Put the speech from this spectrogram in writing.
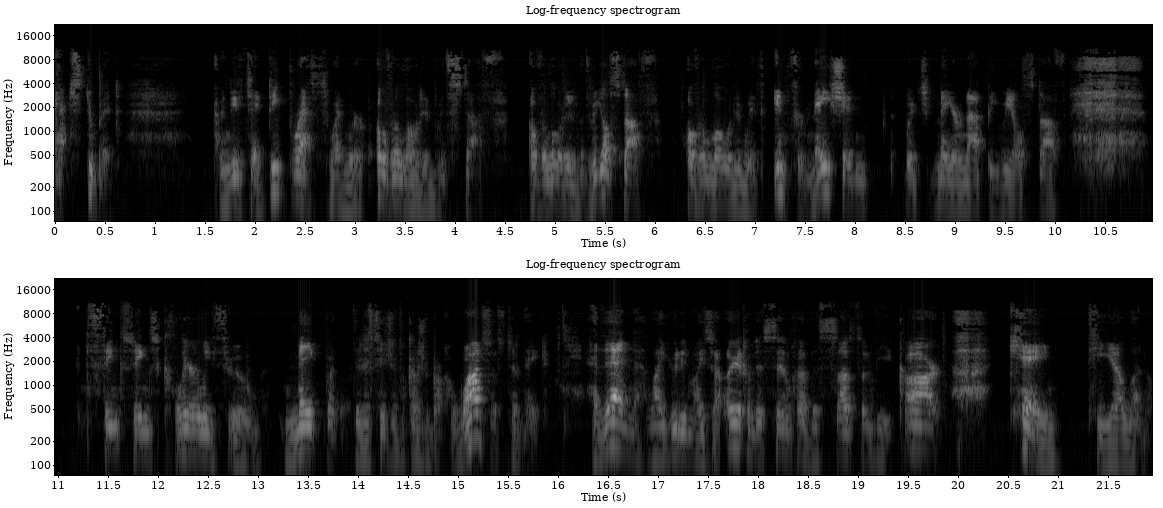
act stupid. We need to take deep breaths when we're overloaded with stuff, overloaded with real stuff, overloaded with information, which may or not be real stuff. Think things clearly through. Make what the decision the Hu wants us to make. And then, Yudi Maisa Oicha B'Simcha B'Sasan V'Yikar, Kain Tiyelanu.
